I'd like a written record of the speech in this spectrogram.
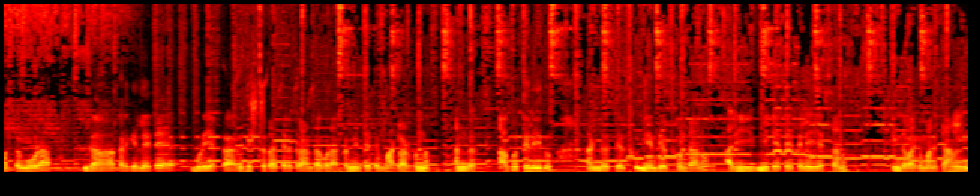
మొత్తం కూడా ఇంకా అక్కడికి వెళ్ళి అయితే గుడి యొక్క విశిష్టత చరిత్ర అంతా కూడా అక్కడి నుంచి అయితే మాట్లాడుకుందాం. అండ్ నాకు తెలియదు అండ్ తెలుసు నేను తెలుసుకుంటాను అది మీకైతే తెలియజేస్తాను. ఇంతవరకు మన ఛానల్ని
